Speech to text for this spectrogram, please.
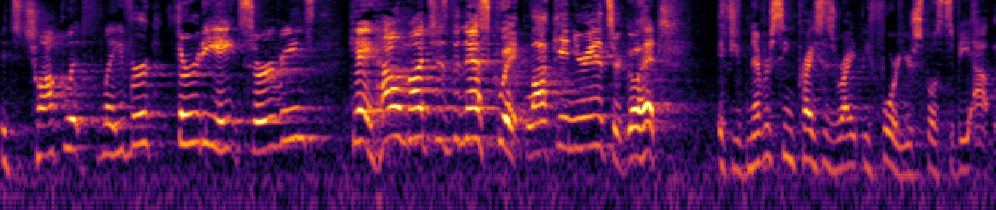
It's chocolate flavor. 38 servings. Okay, how much is the Nesquik? Lock in your answer. Go ahead. If you've never seen Price is Right before, you're supposed to be out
